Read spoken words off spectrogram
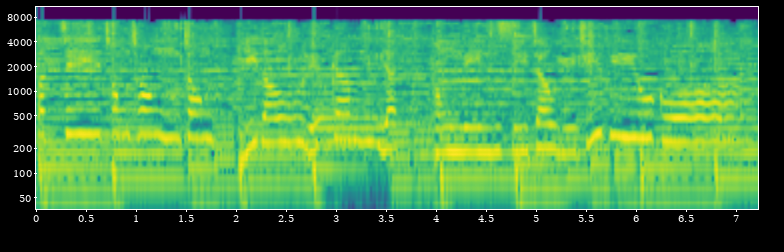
不知匆匆中已到了今日，童年时就如此飘过。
